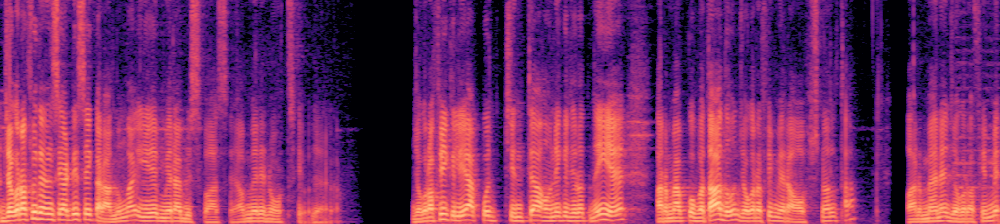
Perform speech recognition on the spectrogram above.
जोग्राफी तो एनसीआरटी से करा दूँगा, ये मेरा विश्वास है। अब मेरे नोट से हो जाएगा। जोग्राफी के लिए आपको चिंता होने की ज़रूरत नहीं है। और मैं आपको बता दूँ जोग्राफी मेरा ऑप्शनल था। और मैंने जोग्राफी में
